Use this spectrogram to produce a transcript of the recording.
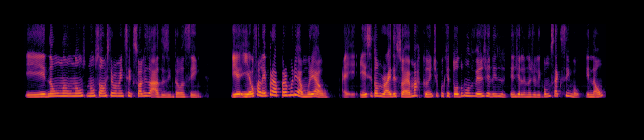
E não, não, não, não são extremamente sexualizados. Então, assim. E, e eu falei pra, pra Muriel, Muriel, é, esse Tomb Raider só é marcante porque todo mundo vê Angelina, Angelina Jolie como um sex symbol. E não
